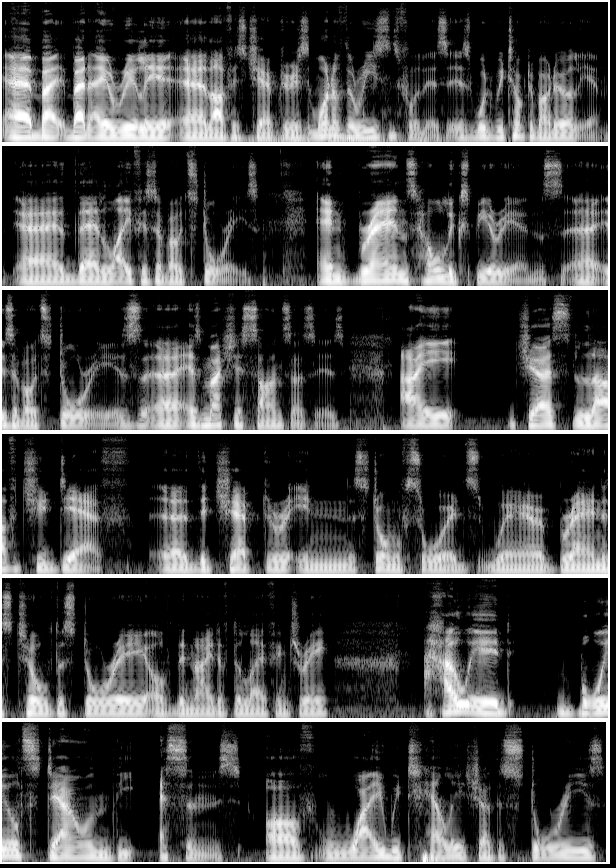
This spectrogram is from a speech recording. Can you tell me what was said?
Uh, but but I really uh, love his chapters. One of the reasons for this is what we talked about earlier. Uh, that life is about stories, and Bran's whole experience uh, is about stories as much as Sansa's is. I just love to death uh, the chapter in Storm of Swords where Bran is told the story of the Night of the Laughing Tree, how it boils down the essence of why we tell each other stories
